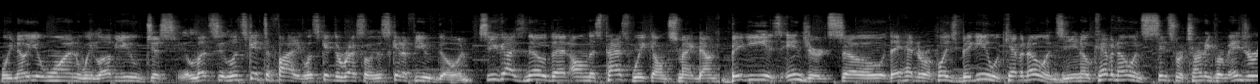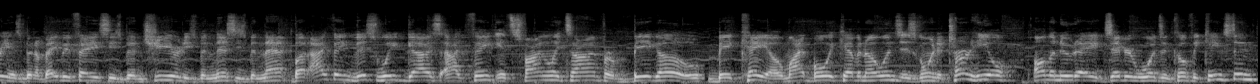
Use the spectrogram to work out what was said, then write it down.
We know you won. We love you. Just let's let's get to fighting. Let's get to wrestling. Let's get a feud going. So you guys know that on this past week on SmackDown, Big E is injured, so they had to replace Big E with Kevin Owens. And you know, Kevin Owens, since returning from injury, has been a babyface. He's been cheered. He's been this. He's been that. But I think this week, guys, I think it's finally time for Big O, Big KO. My boy Kevin Owens is going to turn heel on the New Day, Xavier Woods and Kofi Kingston.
